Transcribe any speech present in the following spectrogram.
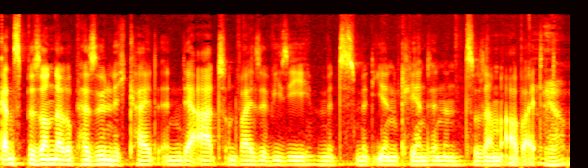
ganz besondere Persönlichkeit in der Art und Weise, wie sie mit, mit ihren Klientinnen zusammenarbeitet. Ja,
